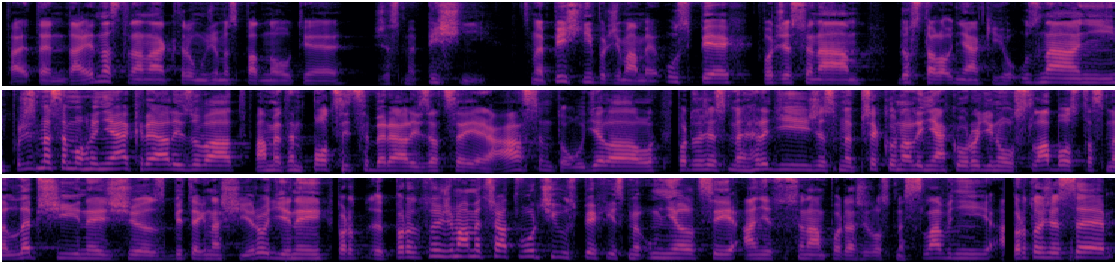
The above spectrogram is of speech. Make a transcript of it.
Ta, ten, ta jedna strana, kterou můžeme spadnout, je, že jsme pišní, jsme pišní, protože máme úspěch, protože se nám dostalo od nějakého uznání, protože jsme se mohli nějak realizovat, máme ten pocit seberealizace, já jsem to udělal, protože jsme hrdí, že jsme překonali nějakou rodinnou slabost a jsme lepší než zbytek naší rodiny, protože máme třeba tvůrčí úspěchy, jsme umělci a něco se nám podařilo, jsme slavní, a protože se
